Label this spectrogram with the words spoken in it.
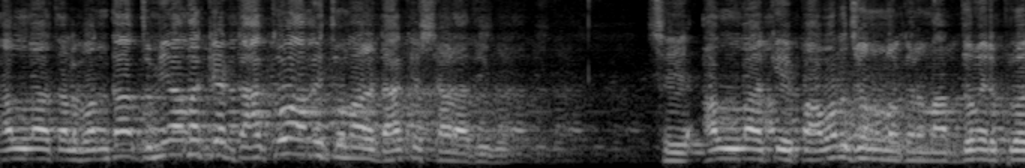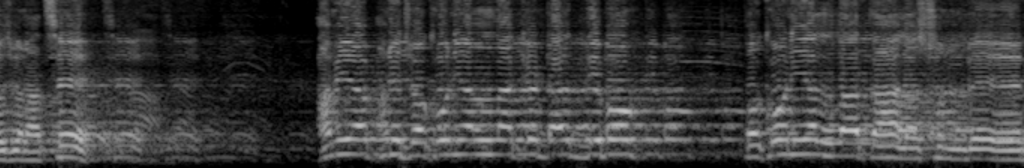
আল্লাহ তাআলা বান্দা, তুমি আমাকে ডাকো, আমি তোমার ডাকে সাড়া দিব। সেই আল্লাহকে পাওয়ার জন্য কোনো মাধ্যমের প্রয়োজন আছে? আমি আপনি যখনই আল্লাহকে ডাক দেব, তখনই আল্লাহ তাআলা শুনবেন।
